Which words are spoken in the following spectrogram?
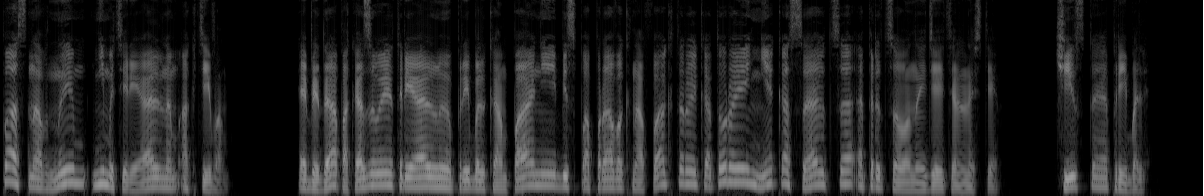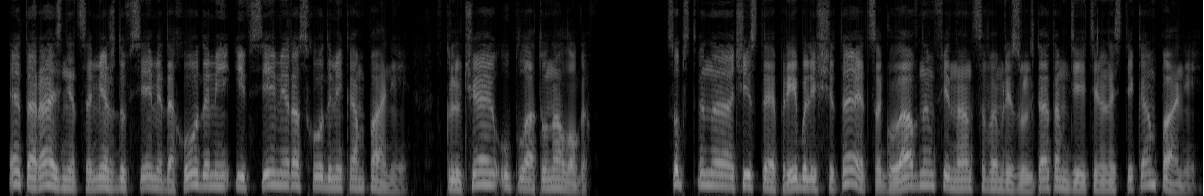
по основным нематериальным активам. EBITDA показывает реальную прибыль компании без поправок на факторы, которые не касаются операционной деятельности. Чистая прибыль. Это разница между всеми доходами и всеми расходами компании, включая уплату налогов. Собственно, чистая прибыль считается главным финансовым результатом деятельности компании,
